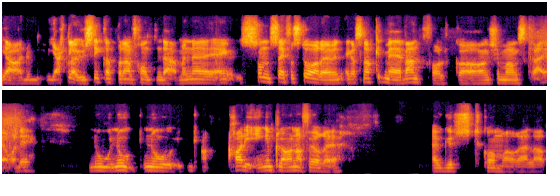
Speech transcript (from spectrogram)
ja, jækla usikkert på den fronten der. Men eh, jeg, sånn som jeg forstår det, jeg har snakket med eventfolk og arrangementsgreier, og det, nå, nå, nå har de ingen planer før eh, august kommer eller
